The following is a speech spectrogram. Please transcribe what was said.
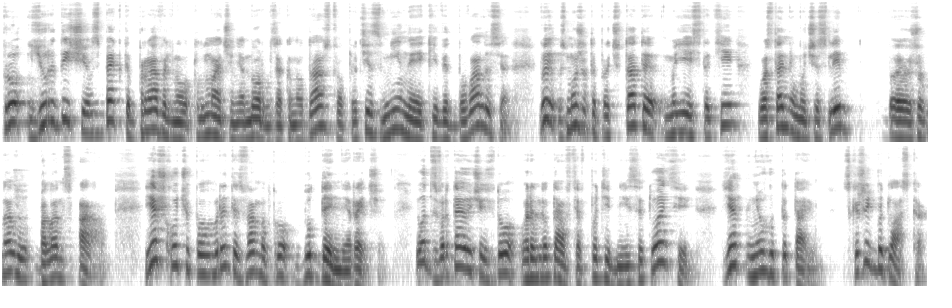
Про юридичні аспекти правильного тлумачення норм законодавства, про ті зміни, які відбувалися, ви зможете прочитати в моїй статті в останньому числі е, журналу Баланс Агро. Я ж хочу поговорити з вами про буденні речі. І от, звертаючись до орендодавця в подібній ситуації, я в нього питаю: скажіть, будь ласка,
